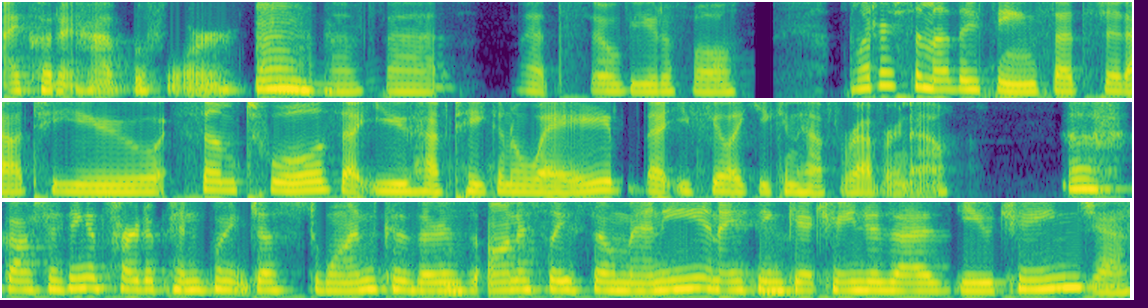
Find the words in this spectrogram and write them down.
I couldn't have before. Mm. I love that. That's so beautiful. What are some other things that stood out to you? Some tools that you have taken away that you feel like you can have forever now? Oh, gosh, I think it's hard to pinpoint just one because there's mm-hmm. honestly so many. And I think yeah. it changes as you change. Yeah.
